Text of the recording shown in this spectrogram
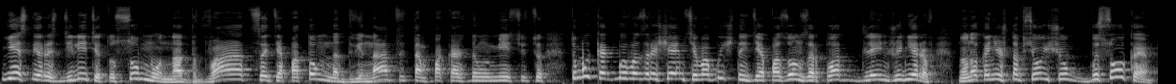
Если разделить эту сумму на 20, а потом на 12 там по каждому месяцу, то мы как бы возвращаемся в обычный диапазон зарплат для инженеров. Но оно, конечно, все еще высокое.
